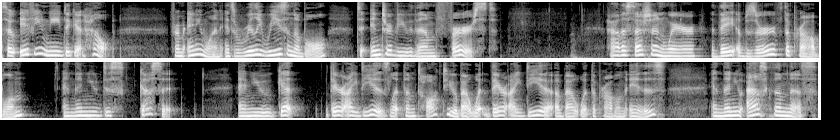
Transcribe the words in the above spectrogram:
So if you need to get help from anyone, it's really reasonable to interview them first. Have a session where they observe the problem and then you discuss it and you get their ideas. Let them talk to you about what their idea about what the problem is. And then you ask them this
